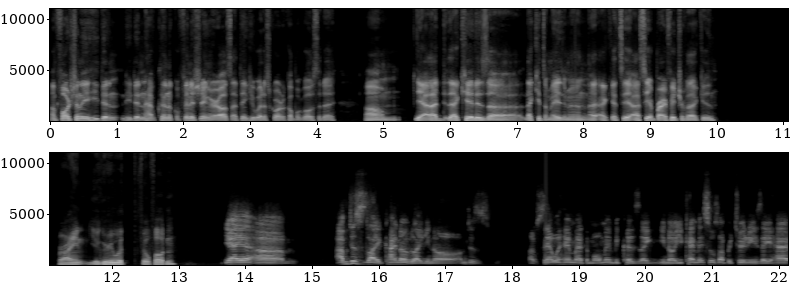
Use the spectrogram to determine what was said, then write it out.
Unfortunately, he didn't he didn't have clinical finishing, or else I think he would have scored a couple goals today. Um, yeah, that that kid is uh that kid's amazing, man. I, I can see I see a bright future for that kid. Brian, you agree with Phil Foden? Yeah, yeah. Um, I'm just like kind of like you know I'm just upset with him at the moment because like you know you can't miss those opportunities that you had,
